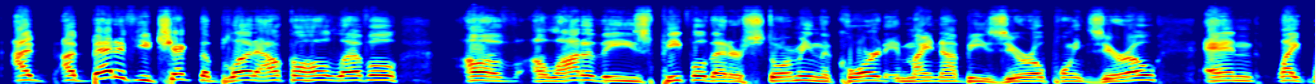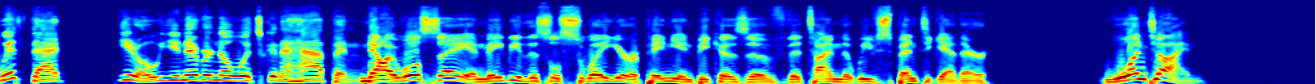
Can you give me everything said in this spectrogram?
I I bet if you check the blood alcohol level of a lot of these people that are storming the court, it might not be 0.0. And like with that, you know, you never know what's going to happen. Now, I will say, and maybe this will sway your opinion because of the time that we've spent together. One time,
